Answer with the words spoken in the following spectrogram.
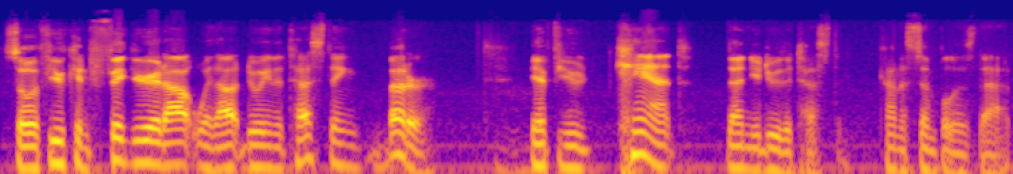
So if you can figure it out without doing the testing, better. If you can't, then you do the testing. Kind of simple as that.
